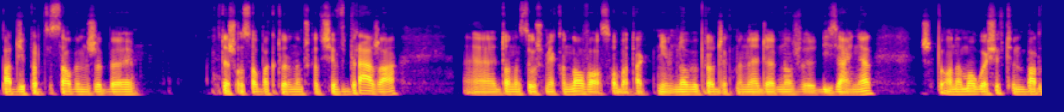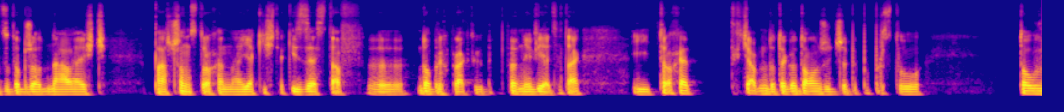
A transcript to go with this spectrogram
bardziej procesowym, żeby też osoba, która na przykład się wdraża e, do nas załóżmy jako nowa osoba, tak, nie wiem, nowy project manager, nowy designer, żeby ona mogła się w tym bardzo dobrze odnaleźć, patrząc trochę na jakiś taki zestaw y, dobrych praktyk, pewnej wiedzy, tak? I trochę chciałbym do tego dążyć, żeby po prostu tą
